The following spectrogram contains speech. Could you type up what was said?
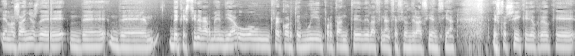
en los años de, de, de, de, Cristina Garmendia hubo un recorte muy importante de la financiación de la ciencia. Esto sí que yo creo que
